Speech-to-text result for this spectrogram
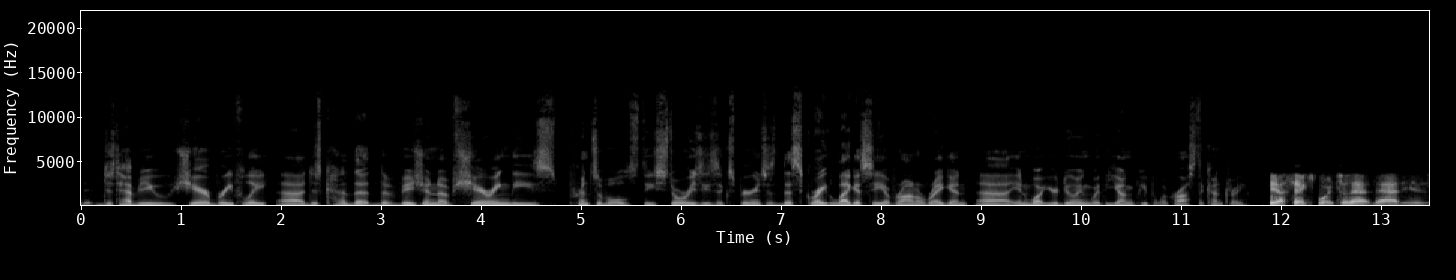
to just have you share briefly uh, just kind of the, the vision of sharing these principles, these stories, these experiences, this great legacy of Ronald Reagan uh, in what you're doing with young people across the country. Yeah, thanks, Boyd. So that that is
